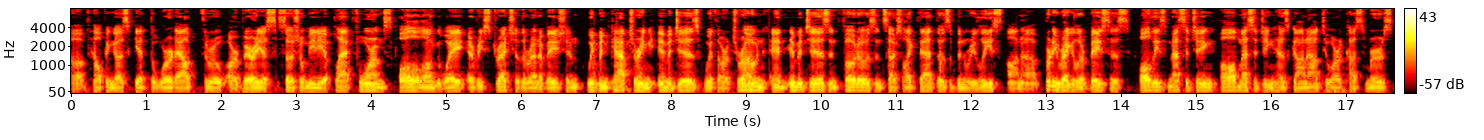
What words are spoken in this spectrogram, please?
of helping us get the word out through our various social media platforms, all along the way, every stretch of the renovation. We've been capturing images with our drone and images and photos and such like that. Those have been released on a pretty regular basis. All these messaging, all messaging has gone out to our customers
